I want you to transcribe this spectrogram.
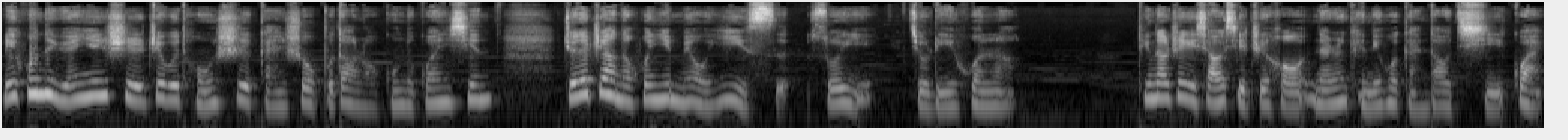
离婚的原因是这位同事感受不到老公的关心，觉得这样的婚姻没有意思，所以就离婚了。听到这个消息之后，男人肯定会感到奇怪，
